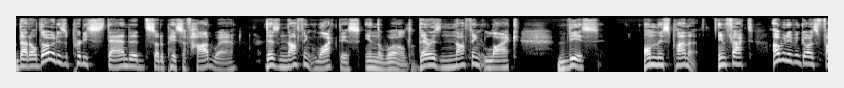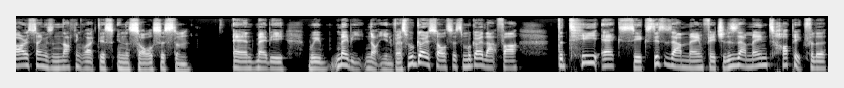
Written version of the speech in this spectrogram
that, although it is a pretty standard sort of piece of hardware, there's nothing like this in the world. There is nothing like this on this planet. In fact, I would even go as far as saying there's nothing like this in the solar system. And maybe we, maybe not universe, we'll go to solar system, we'll go that far. The TX6, this is our main feature, this is our main topic for the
